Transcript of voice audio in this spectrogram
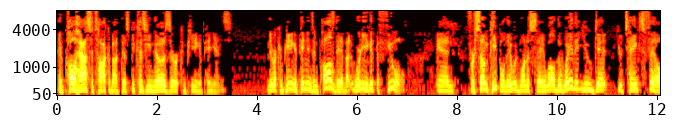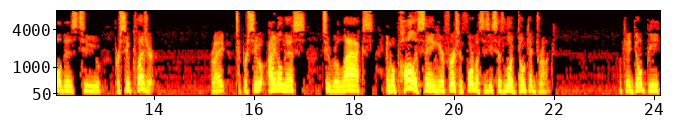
And Paul has to talk about this because he knows there are competing opinions. And there were competing opinions in Paul's day about where do you get the fuel? And for some people, they would want to say, well, the way that you get your tanks filled is to pursue pleasure, right? To pursue idleness, to relax. And what Paul is saying here, first and foremost, is he says, look, don't get drunk. Okay, don't be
